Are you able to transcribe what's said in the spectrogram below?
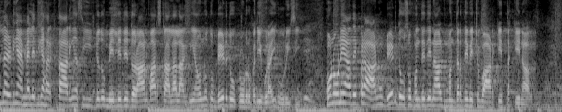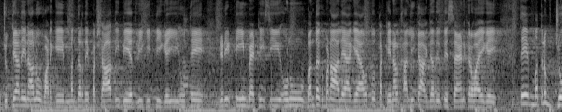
ਪਹਿਲਾਂ ਜਿਹੜੀਆਂ ਐਮਐਲਏ ਦੀਆਂ ਹਰਕਤਾਂ ਆ ਰਹੀਆਂ ਸੀ ਜਦੋਂ ਮੇਲੇ ਦੇ ਦੌਰਾਨ ਬਾਹਰ ਸਟਾਲਾਂ ਲੱਗਦੀਆਂ ਉਹਨੂੰ ਤੋਂ 1.5 2 ਕਰੋੜ ਰੁਪਏ ਦੀ ਗੁਰਾਈ ਹੋ ਰਹੀ ਸੀ। ਹੁਣ ਉਹਨੇ ਆਦੇ ਭਰਾ ਨੂੰ 1.5 200 ਬੰਦੇ ਦੇ ਨਾਲ ਮੰਦਿਰ ਦੇ ਵਿੱਚ ਵਾੜ ਕੇ ਧੱਕੇ ਨਾਲ। ਜੁੱਤਿਆਂ ਦੇ ਨਾਲ ਉਹ ਵੜ ਗਏ ਮੰਦਿਰ ਦੇ ਪ੍ਰਸ਼ਾਦ ਦੀ ਬੇਅਦਬੀ ਕੀਤੀ ਗਈ ਉੱਥੇ ਜਿਹੜੀ ਟੀਮ ਬੈਠੀ ਸੀ ਉਹਨੂੰ ਬੰਦਕ ਬਣਾ ਲਿਆ ਗਿਆ ਉਹ ਤੋਂ ਧੱਕੇ ਨਾਲ ਖਾਲੀ ਕਾਗਜ਼ਾਂ ਦੇ ਉੱਤੇ ਸਾਈਨ ਕਰਵਾਏ ਗਏ। ਤੇ ਮਤਲਬ ਜੋ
